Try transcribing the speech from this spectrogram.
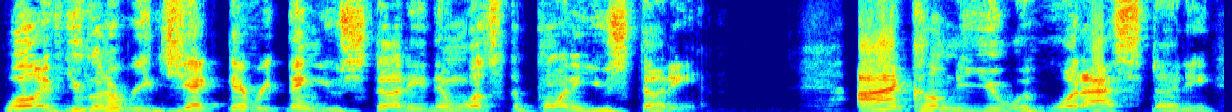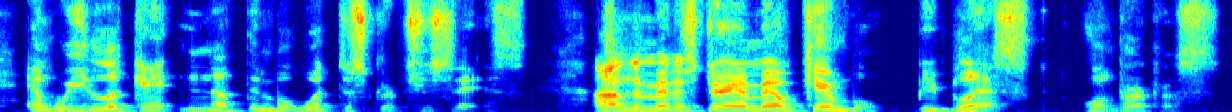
Well, if you're going to reject everything you study, then what's the point of you studying? I come to you with what I study, and we look at nothing but what the scripture says. I'm the minister, M.L. Kimble. Be blessed on purpose.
